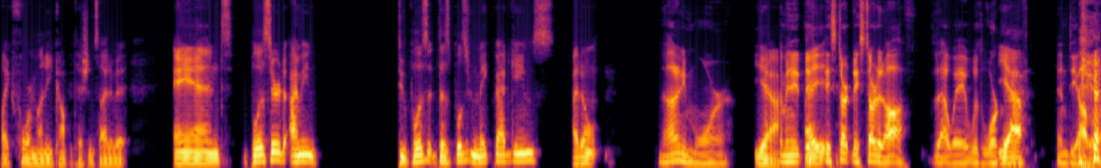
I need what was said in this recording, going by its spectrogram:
like for money competition side of it. And Blizzard, I mean, do Blizzard does Blizzard make bad games? I don't. Not anymore. Yeah, I mean, it, they, I, they start they started off that way with Warcraft yeah. and Diablo.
